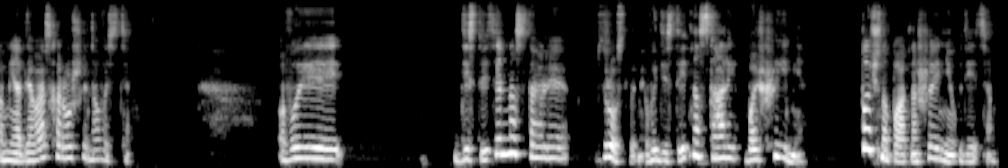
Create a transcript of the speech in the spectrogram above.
У меня для вас хорошие новости. Вы действительно стали взрослыми, вы действительно стали большими, точно по отношению к детям.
